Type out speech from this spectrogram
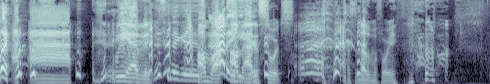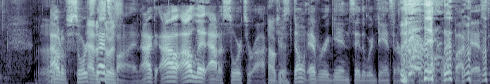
like, we haven't. this nigga is I'm out of I'm here. out of sorts. That's another one for you. out of sorts. Out of That's sorts. fine. I, I'll, I'll let out of sorts rock. Okay. Just don't ever again say that we're dancing around on the Black Podcast.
